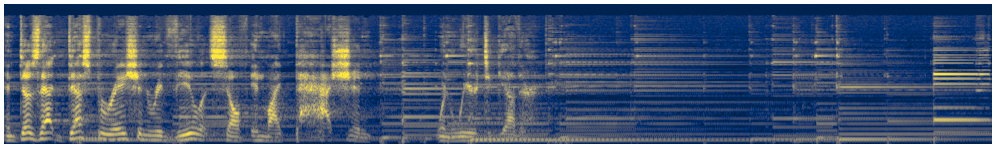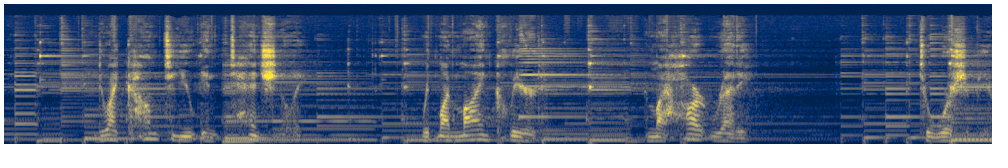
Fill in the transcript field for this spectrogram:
And does that desperation reveal itself in my passion when we're together? do I come to you intentionally with my mind cleared and my heart ready to worship you?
